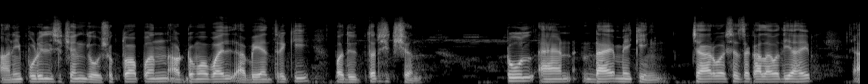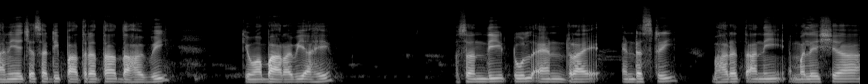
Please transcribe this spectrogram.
आणि पुढील शिक्षण घेऊ शकतो आपण. ऑटोमोबाईल अभियांत्रिकी पदव्युत्तर शिक्षण. Tool and die making. चार वर्षाचा कालावधी आहे आणि याच्यासाठी पात्रता दहावी किंवा बारावी आहे. संधी tool and die industry Bharat आणि मलेशिया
